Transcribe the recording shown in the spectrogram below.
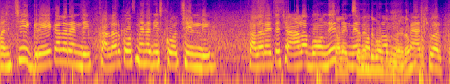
మంచి గ్రే కలర్ అండి. కలర్ కోసమైనా తీసుకోవచ్చండి. కలర్ అయితే చాలా బాగుంది. ప్యాచ్ వర్క్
